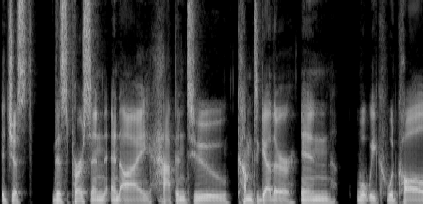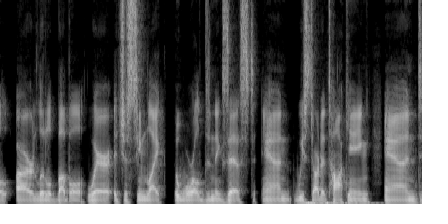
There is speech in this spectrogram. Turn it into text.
it just this person and I happened to come together in what we would call our little bubble where it just seemed like the world didn't exist and we started talking and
